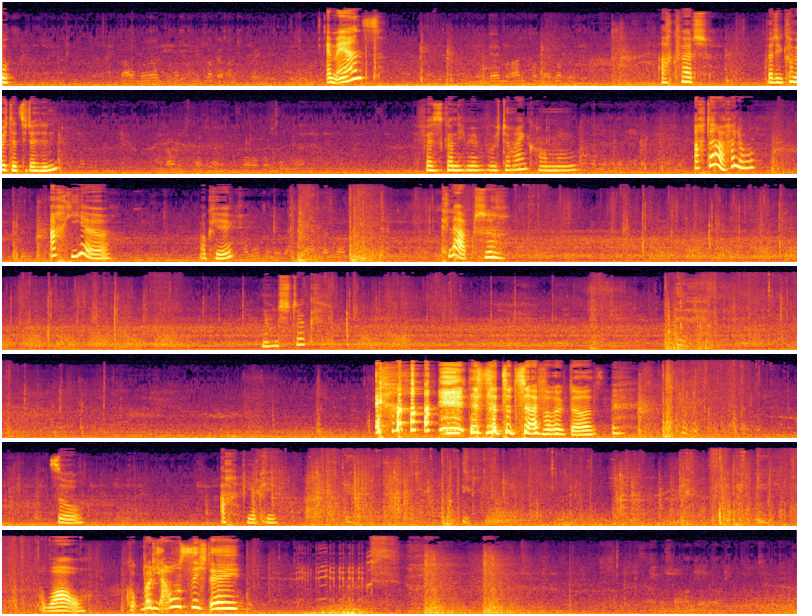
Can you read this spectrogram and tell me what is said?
Ranspringen. Im Ernst? Ach Quatsch. Warte, wie komme ich jetzt wieder hin? Ich weiß gar nicht mehr, wo ich da reinkomme. Ach da, hallo. Ach, hier. Okay. Klappt. Noch ein Stück. Das sah total verrückt aus. So. Ach, hier, okay. Wow. Guck mal die Aussicht, ey.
